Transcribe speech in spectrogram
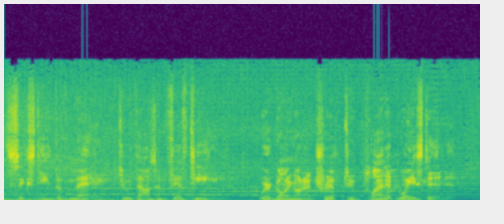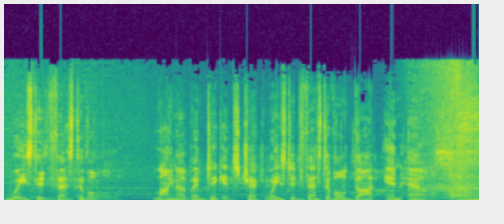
And 16th of May, 2015, we're going on a trip to Planet Wasted, Wasted Festival. Lineup and tickets check wastedfestival.nl.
